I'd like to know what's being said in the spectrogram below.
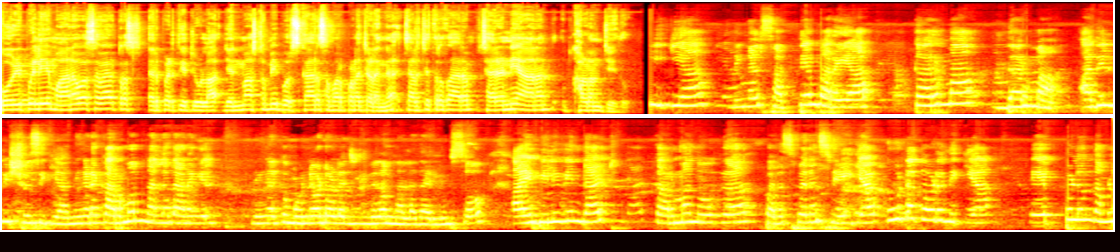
കോഴിപ്പള്ളി മാനവസേവാ ട്രസ്റ്റ് ഏർപ്പെടുത്തിയിട്ടുള്ള ജന്മാഷ്ടമി പുരസ്കാര സമർപ്പണ ചടങ്ങ് ചലച്ചിത്ര താരം ശരണ്യ ആനന്ദ് ഉദ്ഘാടനം ചെയ്തു. നിങ്ങൾ സത്യം പറയാ കർമ്മ ധർമ്മ അതിൽ വിശ്വസിക്കുക. നിങ്ങളുടെ കർമ്മം നല്ലതാണെങ്കിൽ നിങ്ങൾക്ക് മുന്നോട്ടുള്ള ജീവിതം നല്ലതായിരിക്കും. So I believe in that karma നോക്കുക പരസ്പരം സ്നേഹിക്കുക കൂട്ടത്തോടെ നിൽക്കുക. എപ്പോഴും നമ്മൾ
